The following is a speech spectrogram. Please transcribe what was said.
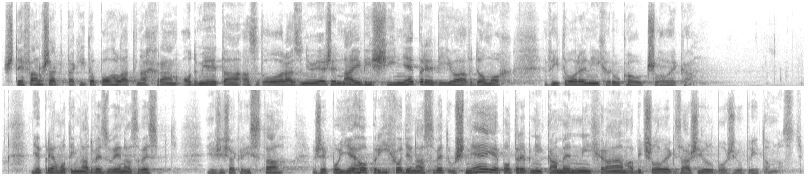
Štefan však takýto pohľad na chrám odmieta a zdôrazňuje, že najvyšší neprebýva v domoch vytvorených rukou človeka. Nepriamo tým nadvezuje na zväzť Ježiša Krista, že po jeho príchode na svet už nie je potrebný kamenný chrám, aby človek zažil Božiu prítomnosť.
